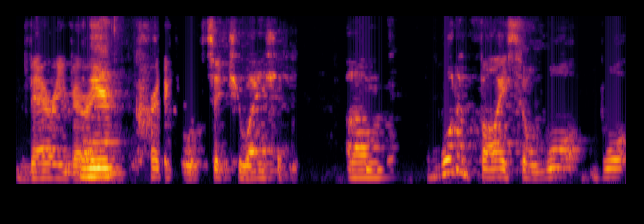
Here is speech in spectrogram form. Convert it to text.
very very yeah. critical situation um, what advice or what what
